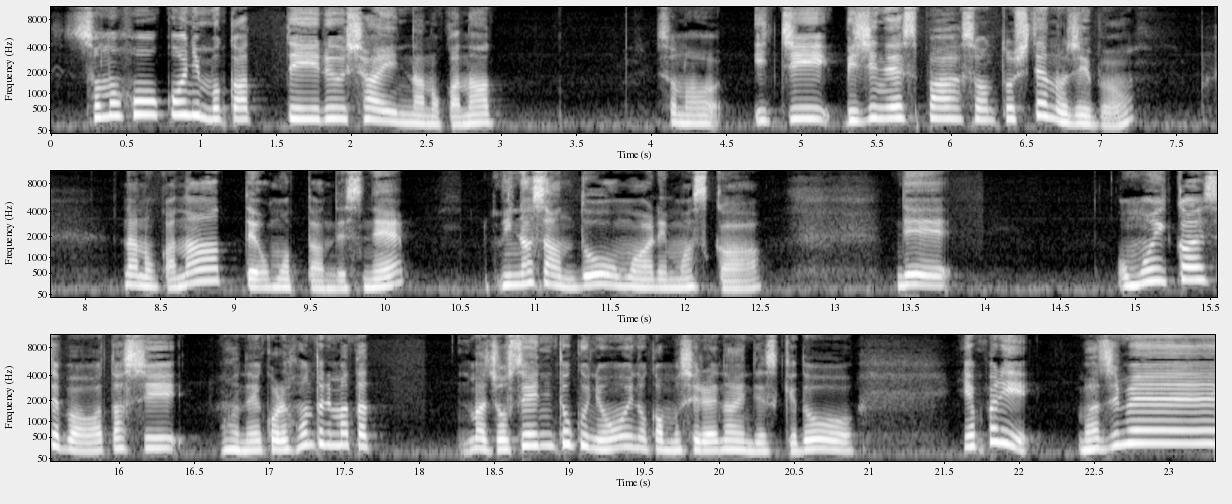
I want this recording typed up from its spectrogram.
その方向に向かっている社員なのかなその一ビジネスパーソンとしての自分なのかなって思ったんですね。皆さんどう思われますか？で思い返せば私まあねこれ本当にまた、まあ、女性に特に多いのかもしれないんですけどやっぱり真面目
